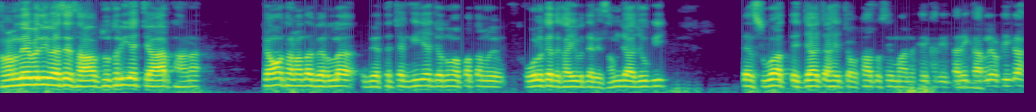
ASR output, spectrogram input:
ਥਣ ਲੇਵੇ ਦੀ ਵੈਸੇ ਸਾਫ਼ ਸੁਥਰੀ ਆ ਚਾਰ ਥਣ ਚੌਂ ਥਣਾਂ ਦਾ ਵਿਰਲ ਵਿੱਥ ਚੰਗੀ ਆ, ਜਦੋਂ ਆਪਾਂ ਤੁਹਾਨੂੰ ਖੋਲ ਕੇ ਦਿਖਾਈ ਬਤੇਰੇ ਸਮਝ ਆ ਜਾਊਗੀ। ਤੇ ਸੂਆ ਤੀਜਾ ਚਾਹੇ ਚੌਥਾ ਤੁਸੀਂ ਮੰਨ ਕੇ ਖਰੀਦਦਾਰੀ ਕਰ ਲਿਓ, ਠੀਕ ਆ?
